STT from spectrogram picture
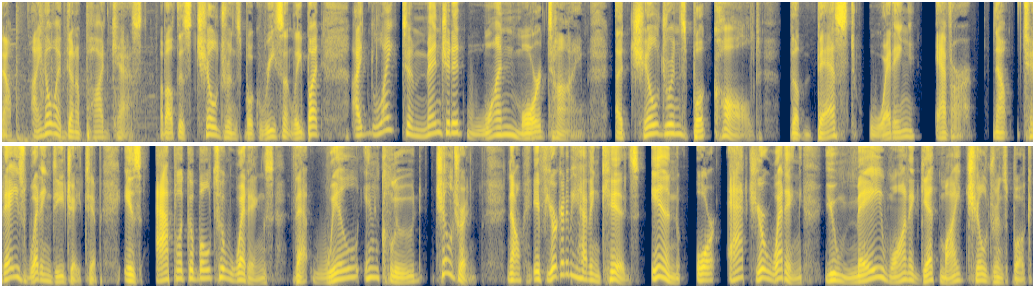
Now, I know I've done a podcast about this children's book recently, but I'd like to mention it one more time. A children's book called The Best Wedding Ever. Now, today's wedding DJ tip is applicable to weddings that will include children. Now, if you're going to be having kids in or at your wedding, you may want to get my children's book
